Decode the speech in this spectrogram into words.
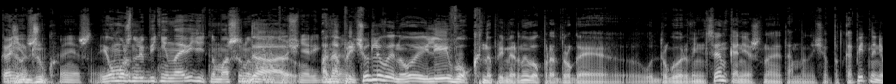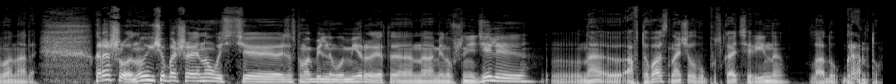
Конечно, Жук. конечно. Его можно любить, ненавидеть, но машина Да, будет очень оригинальной. она причудливая, но или Evoque, например. Ну, Evoque, правда, другая, другой уровень цен, конечно, там еще подкопить на него надо. Хорошо, ну, еще большая новость э, из автомобильного мира, это на минувшей неделе э, на АвтоВАЗ начал выпускать серийно Ладу Гранту.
